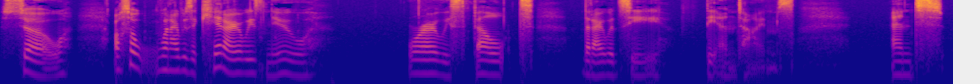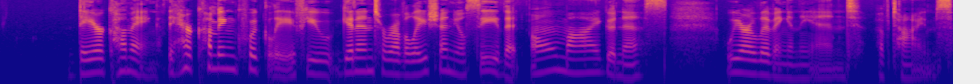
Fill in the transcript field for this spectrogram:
So, also, when I was a kid, I always knew, or I always felt, that I would see the end times. And they are coming. They are coming quickly. If you get into Revelation, you'll see that, oh my goodness, we are living in the end of times.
